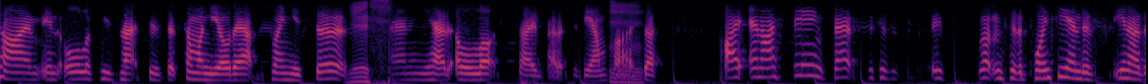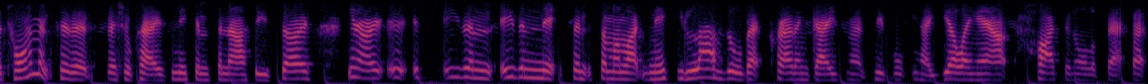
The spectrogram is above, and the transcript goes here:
time in all of his matches that someone yelled out between his serves. Yes. and he had a lot to say about it to the umpire. Mm. So, I and I think that's because it's, it's gotten to the pointy end of you know the tournament for the special Ks Nick and Thanasi. So, you know, it's even even Nick, someone like Nick, he loves all that crowd engagement, people you know yelling out, hype, and all of that. But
